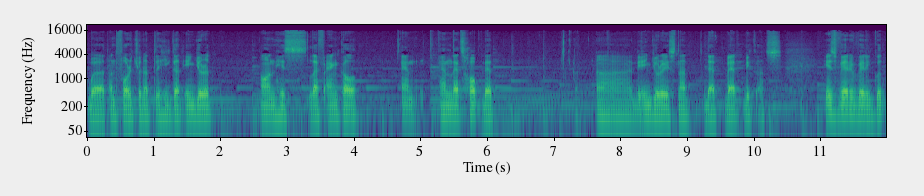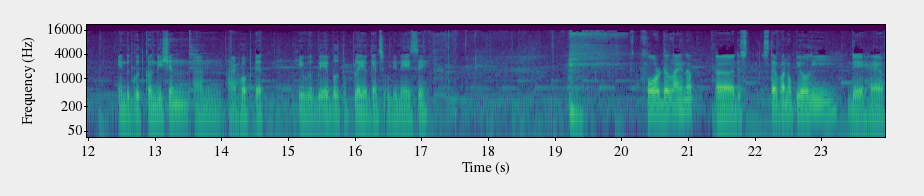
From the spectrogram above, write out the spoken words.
but unfortunately he got injured on his left ankle, and and let's hope that uh, the injury is not that bad because he's very very good in the good condition, and I hope that he will be able to play against Udinese. For the lineup, uh, the Stefano Pioli, they have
